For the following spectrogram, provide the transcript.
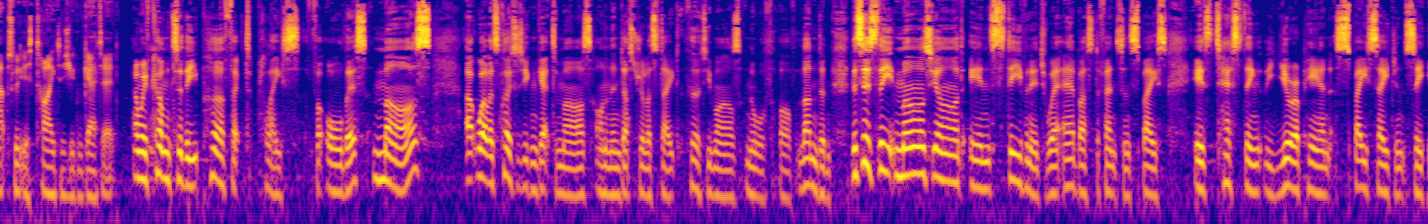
absolutely as tight as you can get it. And we've come to the perfect place for all this Mars. Uh, well, as close as you can get to Mars on an industrial estate 30 miles north of London. This is the Mars Yard in Stevenage, where Airbus Defence and Space is testing the European Space Agency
